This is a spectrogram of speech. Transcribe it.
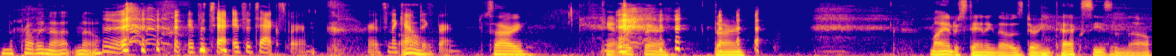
no, probably not. No. it's a ta- it's a tax firm, or it's an accounting Oh. firm. Sorry. Can't work there. Darn. My understanding though is during tax season though,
